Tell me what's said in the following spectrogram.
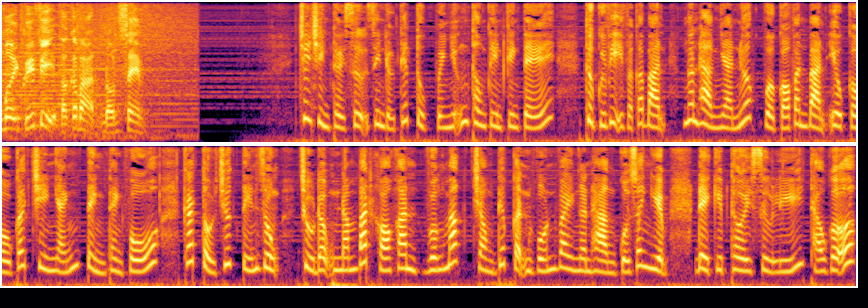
Mời quý vị và các bạn đón xem. Chương trình thời sự xin được tiếp tục với những thông tin kinh tế. Thưa quý vị và các bạn, Ngân hàng Nhà nước vừa có văn bản yêu cầu các chi nhánh tỉnh, thành phố, các tổ chức tín dụng chủ động nắm bắt khó khăn, vướng mắc trong tiếp cận vốn vay ngân hàng của doanh nghiệp để kịp thời xử lý, tháo gỡ.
